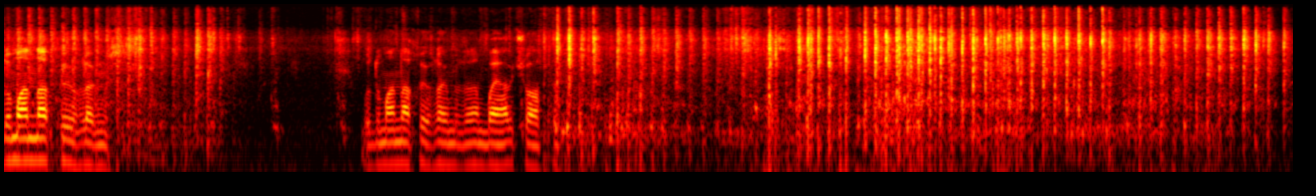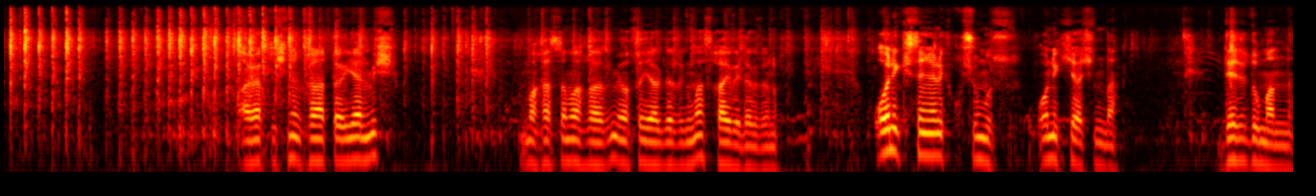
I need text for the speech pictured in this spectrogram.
dumanlı ak kuyruklarımız. Bu dumanlı ak kuyruklarımızdan bayağı bir çoğalttık. Ayak dişinin kanatları gelmiş. Makaslamak lazım yoksa yerde durmaz kaybederiz onu. 12 senelik kuşumuz. 12 yaşında. Deli dumanlı.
